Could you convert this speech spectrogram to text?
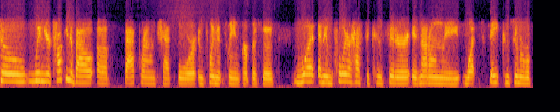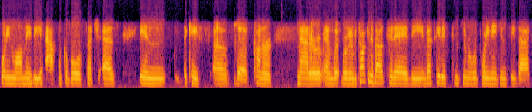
So, when you're talking about a background check for employment screening purposes, what an employer has to consider is not only what state consumer reporting law may be applicable, such as in the case of the Connor matter and what we're going to be talking about today, the Investigative Consumer Reporting Agencies Act,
